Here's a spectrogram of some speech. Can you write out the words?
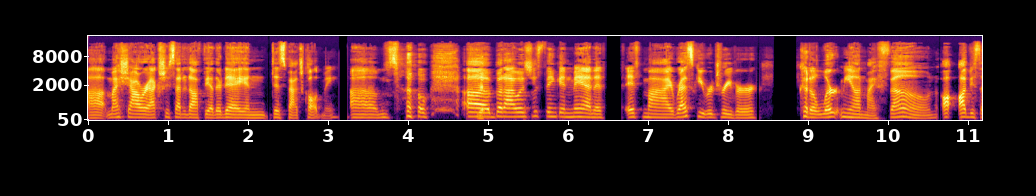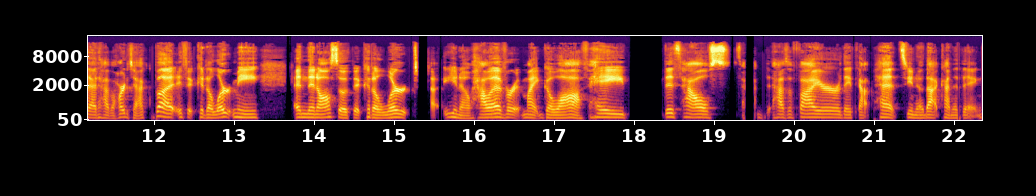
Uh, my shower actually set it off the other day, and dispatch called me. Um, so, uh, yeah. but I was just thinking, man, if if my rescue retriever could alert me on my phone, obviously I'd have a heart attack. But if it could alert me, and then also if it could alert, uh, you know, however it might go off, hey, this house has a fire, they've got pets, you know, that kind of thing.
